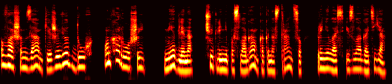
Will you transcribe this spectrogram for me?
В вашем замке живет дух, он хороший, Медленно, чуть ли не по слогам, как иностранцу, принялась излагать я.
